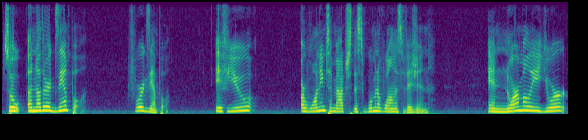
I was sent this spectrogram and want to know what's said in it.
So, another example for example, if you are wanting to match this woman of wellness vision and normally your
